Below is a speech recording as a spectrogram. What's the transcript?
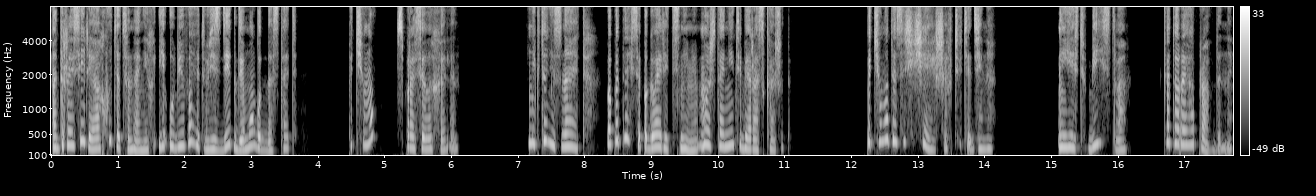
а дразири охотятся на них и убивают везде, где могут достать. «Почему?» — спросила Хелен. «Никто не знает. Попытайся поговорить с ними, может, они тебе расскажут». «Почему ты защищаешь их, тетя Дина?» «Есть убийства, которые оправданы.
